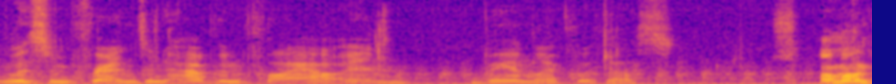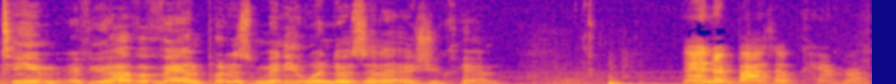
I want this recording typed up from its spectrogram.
with some friends and have them fly out in van life with us. I'm on team. If you have a van, put as many windows in it as you can. And a backup camera.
